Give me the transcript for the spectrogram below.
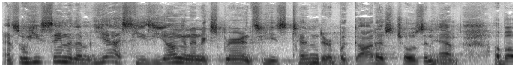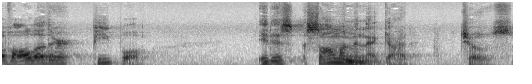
And so he's saying to them, yes, he's young and inexperienced, he's tender, but God has chosen him above all other people. It is Solomon that God chose.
